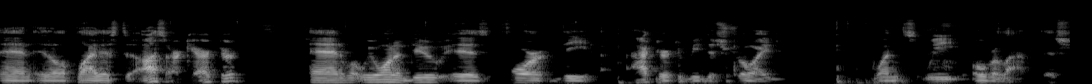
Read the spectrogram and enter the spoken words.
and it'll apply this to us, our character. And what we want to do is for the actor to be destroyed once we overlap this.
